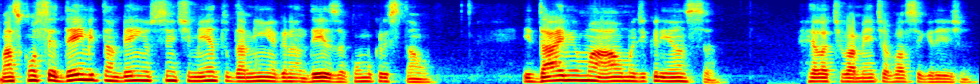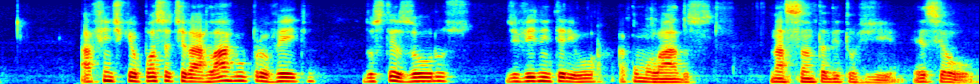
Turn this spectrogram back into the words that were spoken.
Mas concedei-me também o sentimento da minha grandeza como cristão, e dai-me uma alma de criança relativamente à vossa igreja a fim de que eu possa tirar largo proveito dos tesouros de vida interior acumulados na Santa Liturgia. Esse é o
